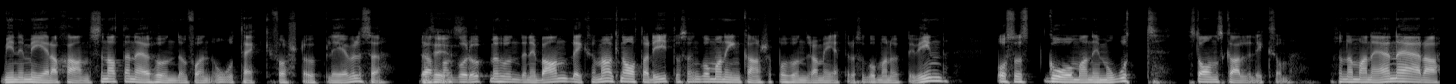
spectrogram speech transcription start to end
minimera chansen att den här hunden får en otäck första upplevelse. Det att man går upp med hunden i band liksom, man knatar dit och sen går man in kanske på 100 meter och så går man upp i vind. Och så går man emot ståndskalle liksom. Och så när man är nära,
